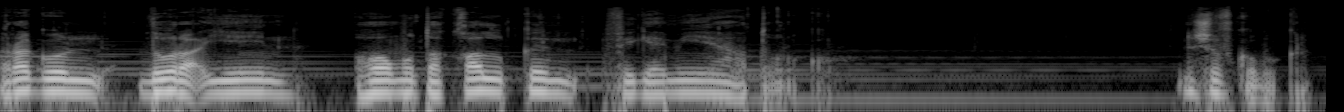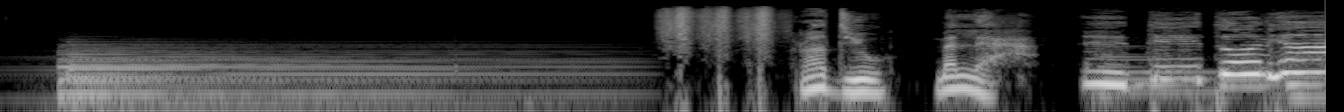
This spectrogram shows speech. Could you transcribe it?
رجل ذو رأيين هو متقلقل في جميع طرقه. نشوفكم بكرة. راديو ملاح. دي دنيا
